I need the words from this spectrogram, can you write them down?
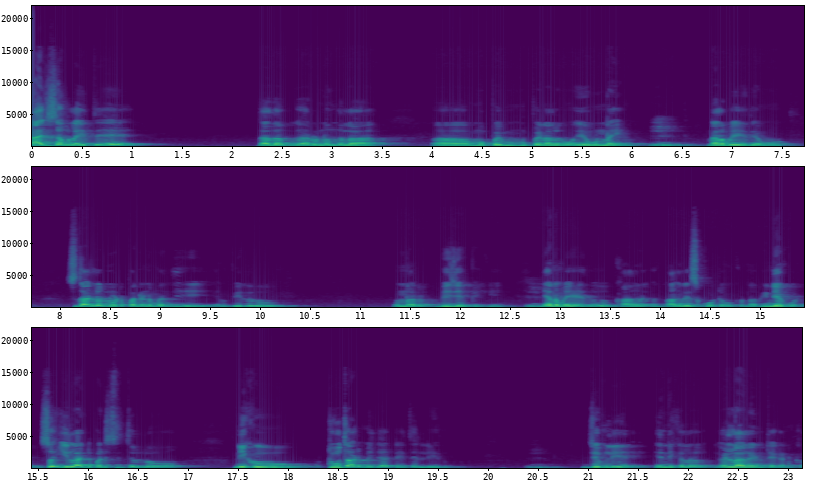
రాజ్యసభలో అయితే దాదాపుగా రెండు వందల ముప్పై ముప్పై నాలుగు ఏమో ఉన్నాయి. నలభై ఐదు ఏమో సో దాంట్లో నూట పన్నెండు మంది ఎంపీలు ఉన్నారు బీజేపీకి. ఎనభై ఐదు కాంగ్రెస్ కాంగ్రెస్ కూటమికి ఉన్నారు ఇండియా కూటమి. సో ఇలాంటి పరిస్థితుల్లో నీకు టూ థర్డ్ మెజార్టీ అయితే లేదు. జమిలీ ఎన్నికలు వెళ్ళాలంటే కనుక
